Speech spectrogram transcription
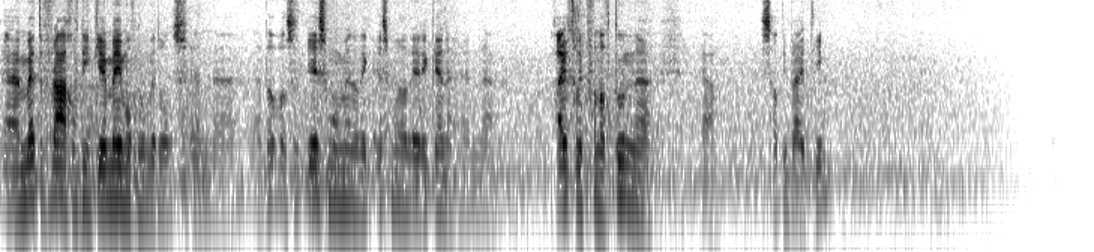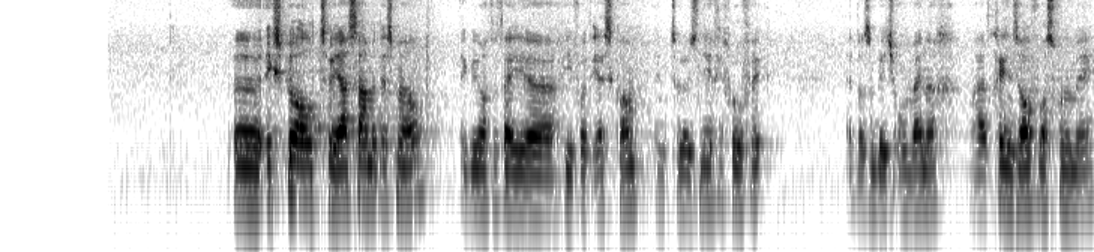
eh, met de vraag of hij een keer mee mocht doen met ons. En dat was het eerste moment dat ik Ismaël leren kennen. En eh, eigenlijk vanaf toen eh, ja, zat hij bij het team. Eh, ik speel al twee jaar samen met Ismaël. Ik weet nog dat hij eh, hier voor het eerst kwam, in 2019 geloof ik. Het was een beetje onwennig. Hij had geen zaalvoetbalschoenen mee.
